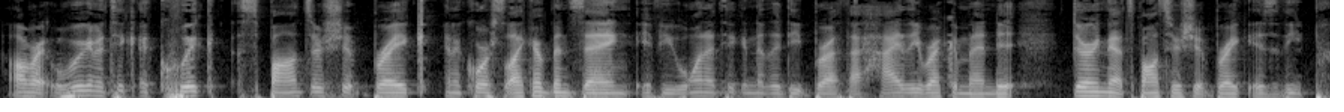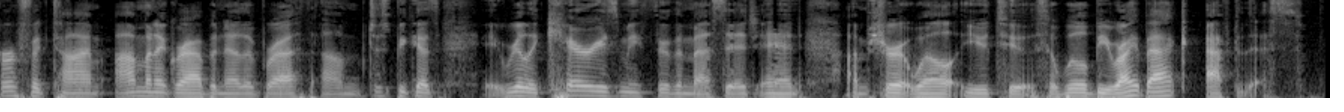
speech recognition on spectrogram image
All right, well, we're going to take a quick sponsorship break. And of course, like I've been saying, if you want to take another deep breath, I highly recommend it during that sponsorship break is the perfect time. I'm going to grab another breath um, just because it really carries me through the message, and I'm sure it will you too. So we'll be right back after this.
